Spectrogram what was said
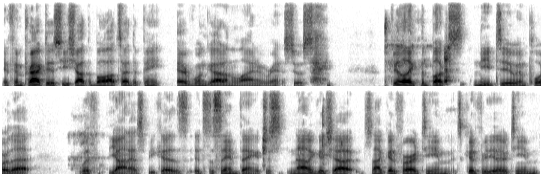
if in practice he shot the ball outside the paint, everyone got on the line and ran a suicide. I feel like the Bucks need to implore that with Giannis because it's the same thing. It's just not a good shot. It's not good for our team. It's good for the other team,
